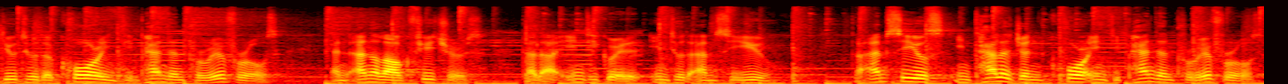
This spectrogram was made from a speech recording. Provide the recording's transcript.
due to the core independent peripherals and analog features that are integrated into the MCU. The MCU's intelligent core independent peripherals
